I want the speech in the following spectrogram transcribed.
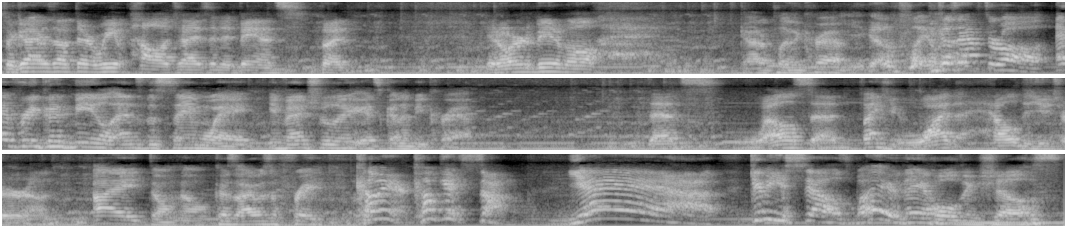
so guys out there, we apologize in advance, but in order to beat them all, Gotta play the crap. you gotta play 'em Because all. after all, every good meal ends the same way. Eventually, it's gonna be crap. That's well said. Thank you. Why the hell did you turn around? I don't know, because I was afraid. Come here, come get some! Yeah! Give me your shells! Why are they holding shells?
